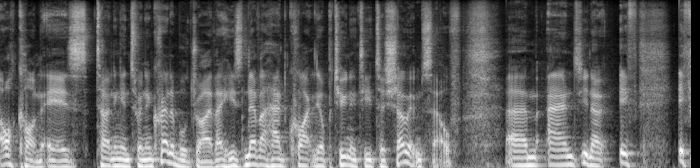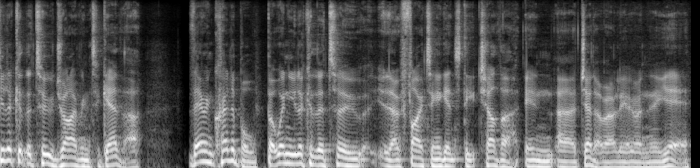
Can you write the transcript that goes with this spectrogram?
Ocon is turning into an incredible driver. He's never had quite the opportunity to show himself. Um, and you know, if if you look at the two driving together, they're incredible. But when you look at the two, you know, fighting against each other in uh, Jeddah earlier in the year,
